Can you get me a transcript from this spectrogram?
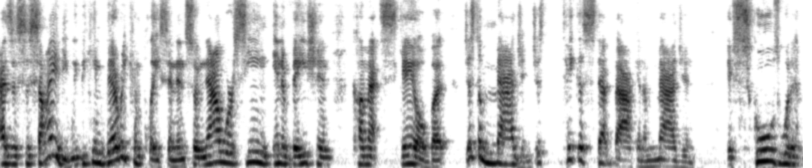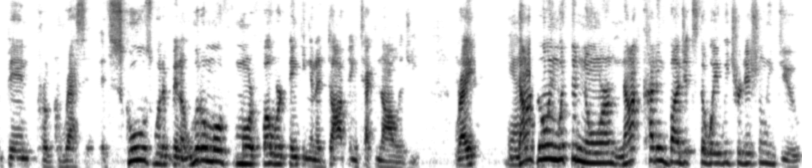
as a society. We became very complacent. And so now we're seeing innovation come at scale but just imagine just take a step back and imagine if schools would have been progressive if schools would have been a little more more forward thinking and adopting technology right? Yeah. not going with the norm not cutting budgets the way we traditionally do.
